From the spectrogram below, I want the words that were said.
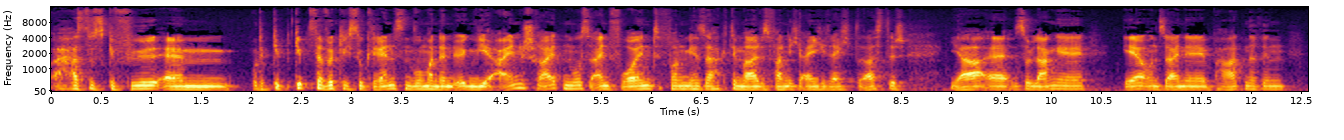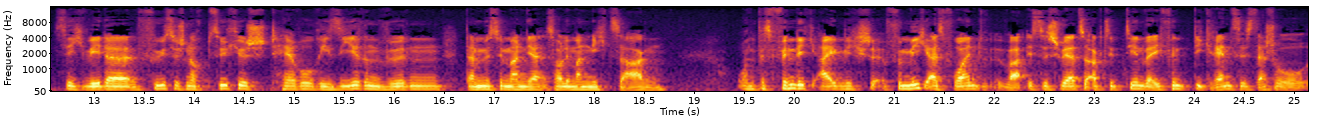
hast du das Gefühl, ähm, oder gibt es da wirklich so Grenzen, wo man dann irgendwie einschreiten muss? Ein Freund von mir sagte mal, das fand ich eigentlich recht drastisch, ja, äh, solange er und seine Partnerin sich weder physisch noch psychisch terrorisieren würden, dann müsse man ja, solle man nichts sagen. Und das finde ich eigentlich, für mich als Freund war, ist es schwer zu akzeptieren, weil ich finde, die Grenze ist da schon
